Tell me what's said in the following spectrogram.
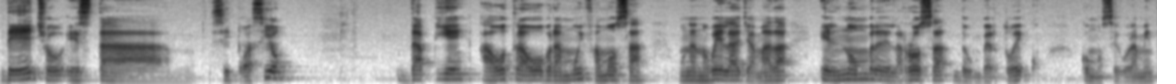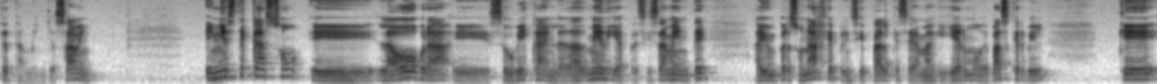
De hecho, esta situación da pie a otra obra muy famosa, una novela llamada El nombre de la rosa de Humberto Eco, como seguramente también ya saben. En este caso, eh, la obra eh, se ubica en la Edad Media precisamente. Hay un personaje principal que se llama Guillermo de Baskerville que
